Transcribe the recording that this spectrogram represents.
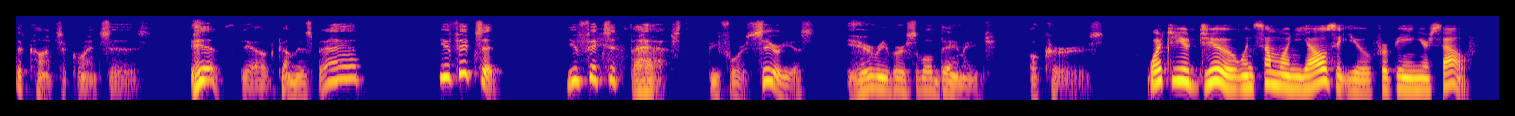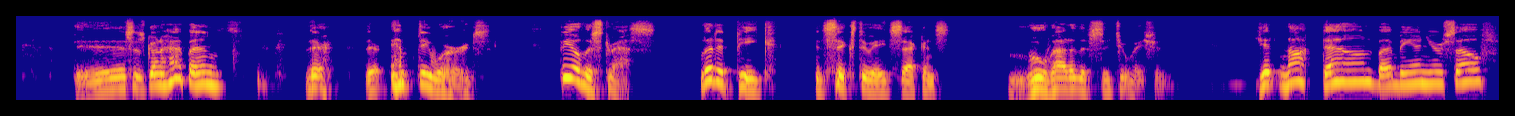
the consequences. If the outcome is bad, you fix it. You fix it fast before serious, irreversible damage occurs. What do you do when someone yells at you for being yourself? This is going to happen. They're, they're empty words. Feel the stress. Let it peak in six to eight seconds. Move out of the situation. Get knocked down by being yourself.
